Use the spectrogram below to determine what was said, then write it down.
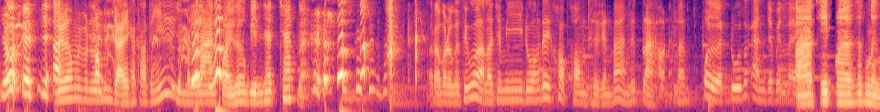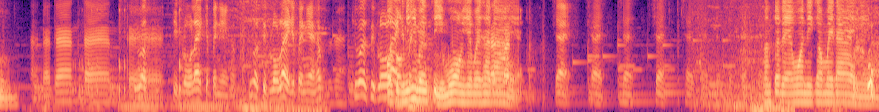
เดี๋ยวเห็นยานเรือมันเป็นลำใหญ่ขนาดนี้ที่มันลานปล่อยเครื่องบินชัดๆอะเรามาดูกันซิว่าเราจะมีดวงได้ครอบครองเธอกันบ้างหรือเปล่านะครับ เปิดดูสักอันจะเป็นอะไรปลาทิตย์มาสักหนึ่งแดนแดนแดนแดคิดว่านสิบโลแรกจะเป็นไงครับคิดว่าสิบโลแรกจะเป็นไงครับคิดว่าสิบโลโอ้แรกตรงจะนี้เป็นจะเป็นสีม่วงใช่ไหมถ้าได้อะใช่ใช่ใช่ใช่ใช่ใช่ใช่ใช่ใช่ใช่ มันแสดงว่านี่ก็ไม่ได้ไง โอ้โ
